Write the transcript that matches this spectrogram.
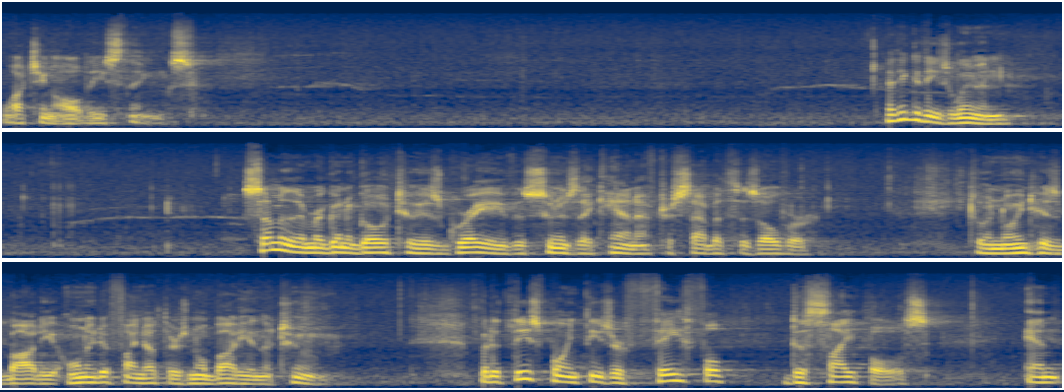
watching all these things. I think of these women some of them are going to go to his grave as soon as they can after Sabbath is over to anoint his body, only to find out there's no body in the tomb. But at this point, these are faithful disciples, and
